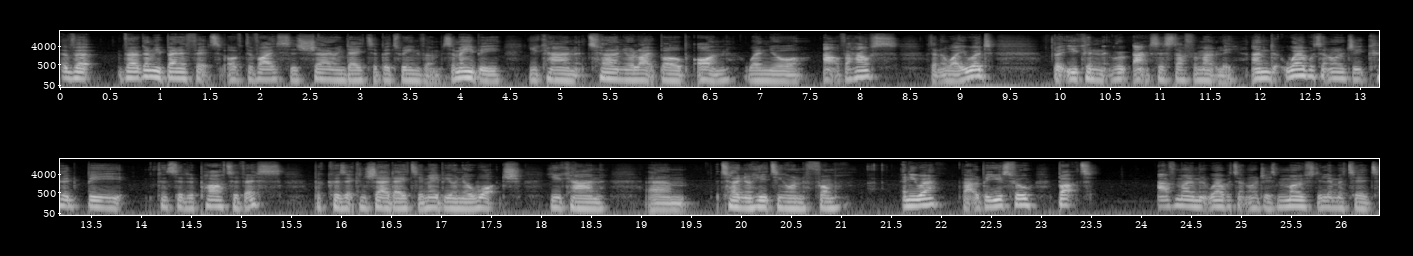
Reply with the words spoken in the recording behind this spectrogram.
that there are going to be benefits of devices sharing data between them. So maybe you can turn your light bulb on when you're out of the house. I don't know why you would but you can access stuff remotely. And wearable technology could be considered part of this because it can share data. Maybe on your watch, you can um, turn your heating on from anywhere. That would be useful. But at the moment, wearable technology is mostly limited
